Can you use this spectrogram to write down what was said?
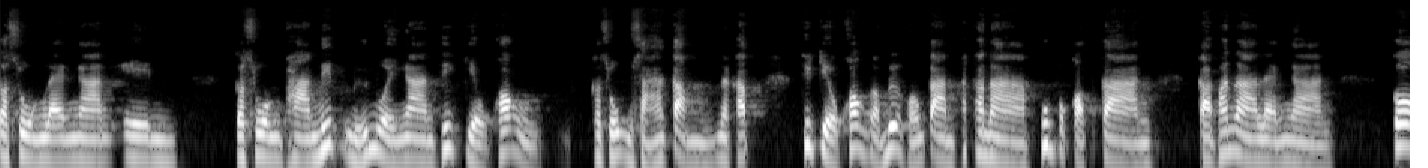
กระทรวงแรงงานเอง กระทรวงพาณิชย์หรือหน่วยงานที่เกี่ยวข้องกระทรวงอุตสาหกรรมนะครับ ที่เกี่ยวข้องกับเรื่องของการพัฒนาผู้ประกอบการ การพัฒนาแรงงาน ก็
